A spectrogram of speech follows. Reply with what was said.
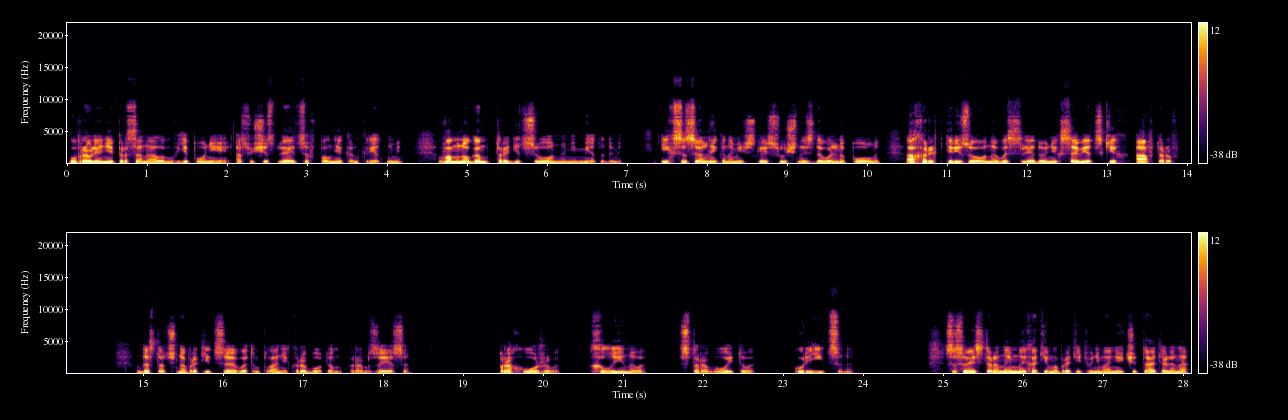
Управление персоналом в Японии осуществляется вполне конкретными, во многом традиционными методами. Их социально-экономическая сущность довольно полна, охарактеризована в исследованиях советских авторов. Достаточно обратиться в этом плане к работам Рамзеса, Прохожего, Хлынова, Старовойтова, Курицына. Со своей стороны мы хотим обратить внимание читателя на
